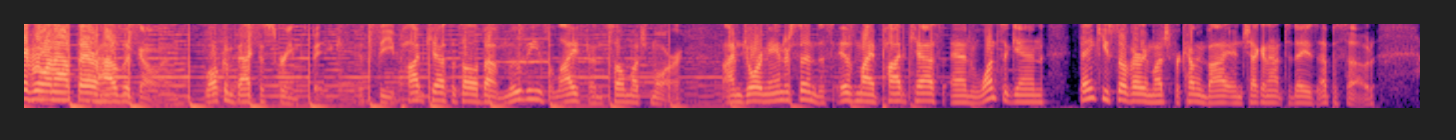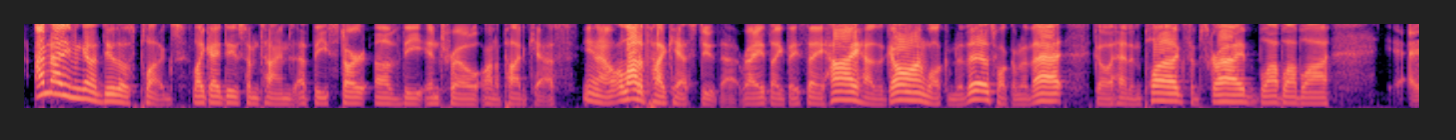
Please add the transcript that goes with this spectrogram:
Hey everyone out there, how's it going? Welcome back to Screen Speak. It's the podcast that's all about movies, life, and so much more. I'm Jordan Anderson. This is my podcast, and once again, thank you so very much for coming by and checking out today's episode. I'm not even going to do those plugs like I do sometimes at the start of the intro on a podcast. You know, a lot of podcasts do that, right? Like they say, Hi, how's it going? Welcome to this, welcome to that. Go ahead and plug, subscribe, blah, blah, blah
